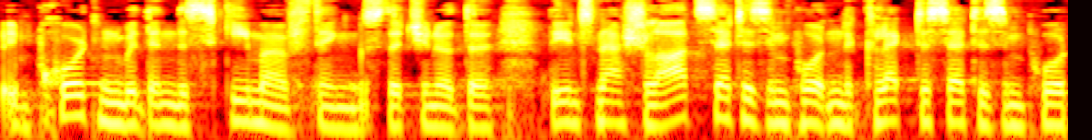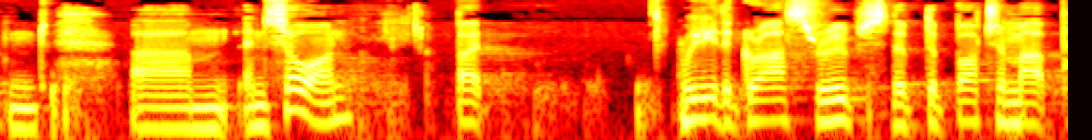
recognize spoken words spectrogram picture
important within the schema of things. That you know, the the international art set is important, the collector set is important, um, and so on. But really, the grassroots, the, the bottom up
